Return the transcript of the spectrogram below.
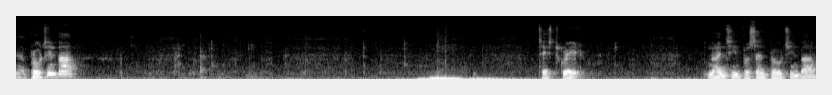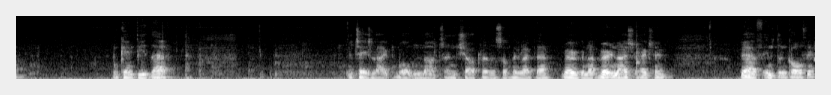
uh, protein bar. Tastes great. 19% protein bar. You can't beat that. It tastes like well nuts and chocolate or something like that. Very good, very nice actually. We have instant coffee,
